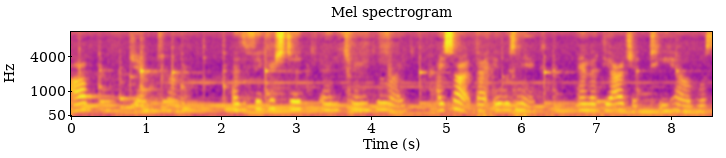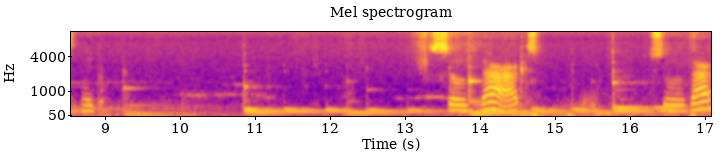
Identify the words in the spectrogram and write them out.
object from it. As the figure stood and turned to the light, I saw that it was Nick, and that the object he held was the playbook. So that so that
